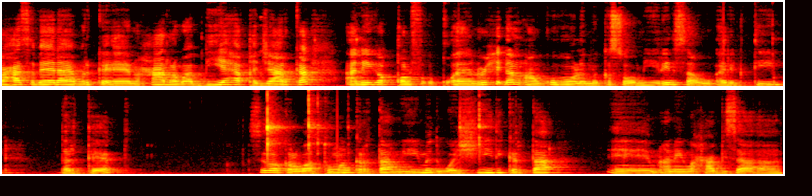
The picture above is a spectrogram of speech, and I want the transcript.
waxaa sameynayaa marka waxaan rabaa biyaha qajaarka aniga qolf wixii dhan aan ku hoolay ma ka soo miirin saa u aragtiin darteed. Sidoo kale waa tuman kartaa muhiimada waa shiidi kartaa. Aniga waxaa bisa aan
